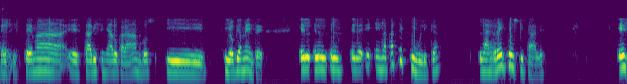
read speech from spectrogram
El sistema está diseñado para ambos y, y obviamente el, en la parte pública, la red de hospitales es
